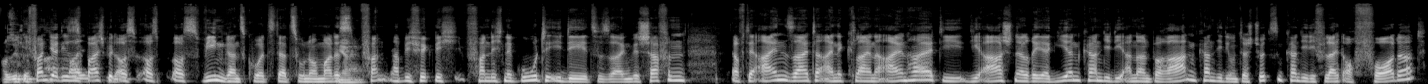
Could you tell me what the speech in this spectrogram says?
Also ich fand ja dieses Beispiel aus, aus, aus Wien ganz kurz dazu nochmal. Das ja. fand, habe ich wirklich, fand ich eine gute Idee zu sagen. Wir schaffen auf der einen Seite eine kleine Einheit, die, die A schnell reagieren kann, die die anderen beraten kann, die die unterstützen kann, die die vielleicht auch fordert.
